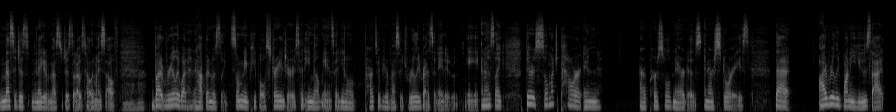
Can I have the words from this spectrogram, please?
messages, negative messages that I was telling myself. Mm-hmm. But really, what had happened was like so many people, strangers, had emailed me and said, you know, parts of your message really resonated with me. And I was like, there is so much power in our personal narratives, in our stories, that I really want to use that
